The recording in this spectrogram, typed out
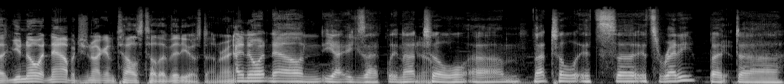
Uh, you know it now, but you're not going to tell us till the video's done, right? I know it now, and yeah, exactly. Not till um, not till it's uh, it's ready, but uh,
